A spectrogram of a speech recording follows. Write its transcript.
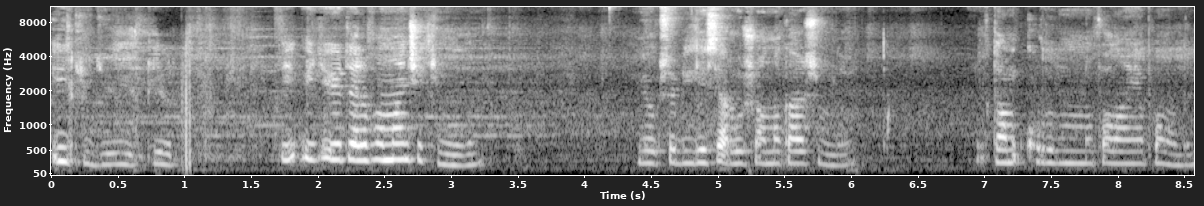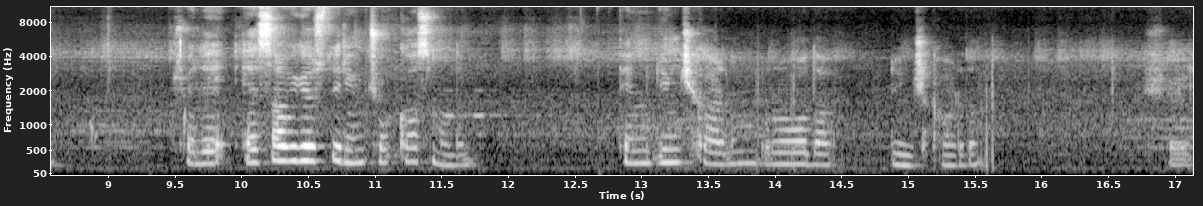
İlk videoyu yüklüyorum. İlk videoyu telefondan çekeyim. Yoksa bilgisayar şu anda karşımda. Tam kurulumunu falan yapamadım. Şöyle hesabı göstereyim. Çok kasmadım. Pem'i dün çıkardım. Bro da dün çıkardım. Şöyle.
